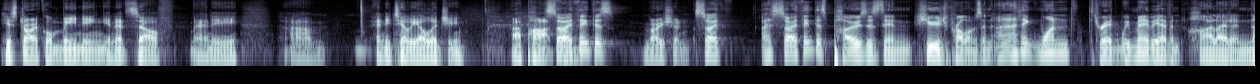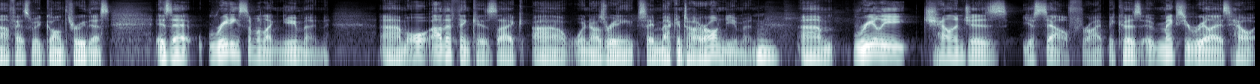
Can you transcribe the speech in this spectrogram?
historical meaning in itself. Any um, any teleology apart. So from I think this motion. so I, I so I think this poses then huge problems, and, and I think one thread we maybe haven't highlighted enough as we've gone through this is that reading someone like Newman. Um, or other thinkers like uh, when I was reading, say, MacIntyre on Newman, um, really challenges yourself, right? Because it makes you realize how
